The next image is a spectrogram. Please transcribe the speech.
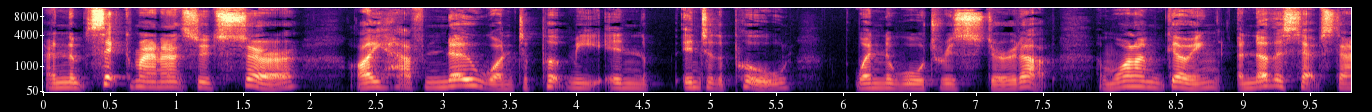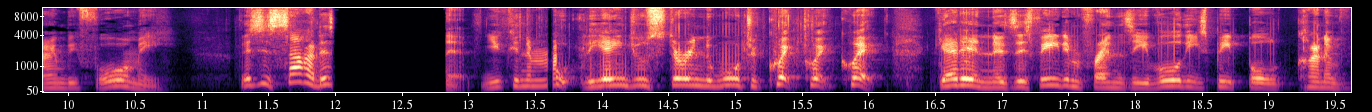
And the sick man answered, Sir, I have no one to put me in into the pool when the water is stirred up, and while I'm going, another steps down before me. This is sad, isn't it? You can imagine the angels stirring the water, quick, quick, quick, get in. There's this feeding frenzy of all these people kind of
